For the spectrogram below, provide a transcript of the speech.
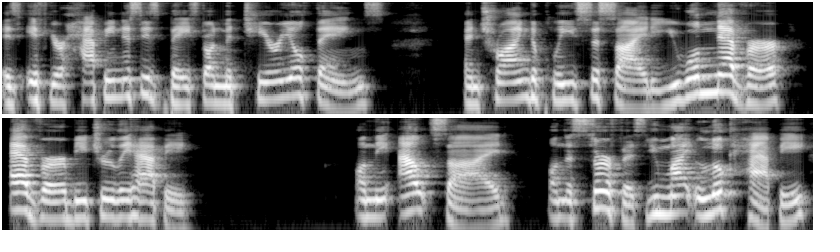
is if your happiness is based on material things and trying to please society, you will never, ever be truly happy. On the outside, on the surface, you might look happy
